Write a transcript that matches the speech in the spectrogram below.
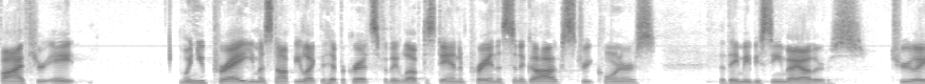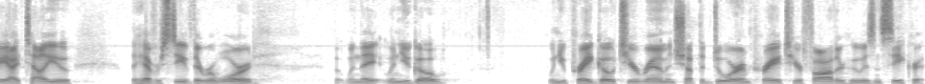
5 through 8. When you pray, you must not be like the hypocrites, for they love to stand and pray in the synagogues, street corners, that they may be seen by others. Truly, I tell you, they have received their reward. But when, they, when you go, when you pray, go to your room and shut the door and pray to your Father who is in secret.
